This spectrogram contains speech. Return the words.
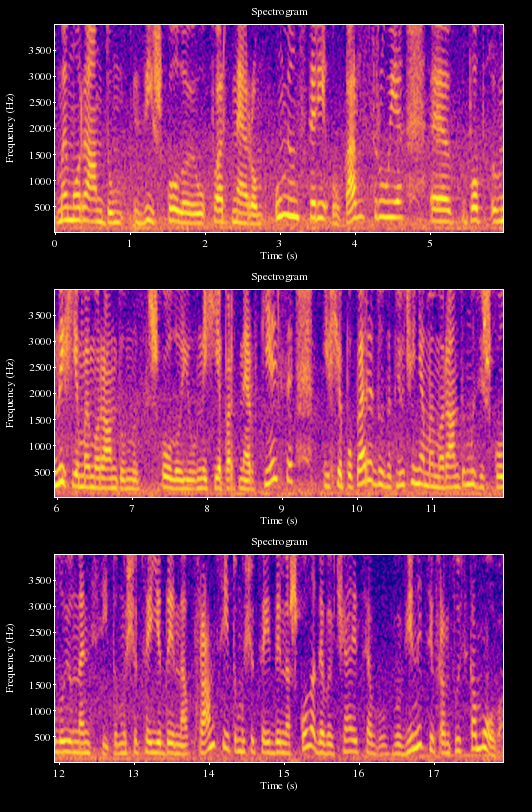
меморандум зі школою партнером у Мюнстері, у Карлсрує. Е, В них є меморандум з школою, в них є партнер в Кельце. І ще попереду заключення меморандуму зі школою Нансі, тому що це єдина в Франції, тому що це єдина школа, де вивчається в Вінниці французька мова.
